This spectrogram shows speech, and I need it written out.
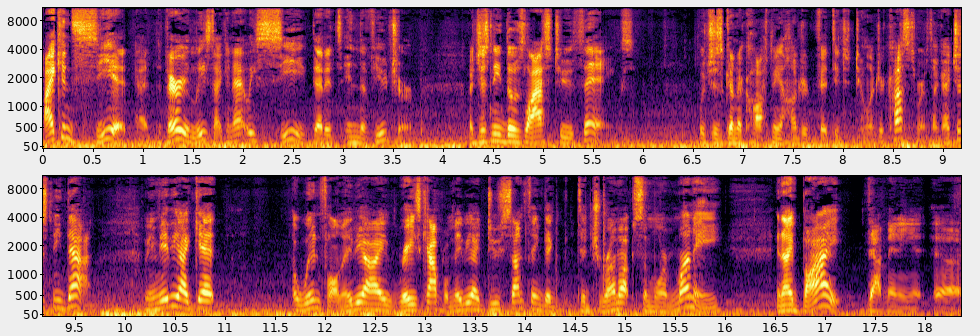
I can see it at the very least. I can at least see that it's in the future. I just need those last two things, which is going to cost me 150 to 200 customers. Like I just need that. I mean, maybe I get a windfall. Maybe I raise capital. Maybe I do something to, to drum up some more money and I buy that many uh,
